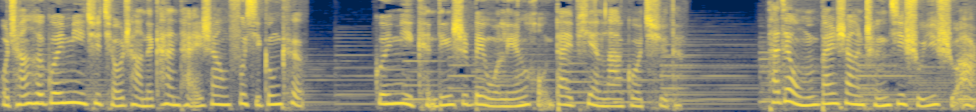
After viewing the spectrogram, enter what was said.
我常和闺蜜去球场的看台上复习功课，闺蜜肯定是被我连哄带骗拉过去的。她在我们班上成绩数一数二，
